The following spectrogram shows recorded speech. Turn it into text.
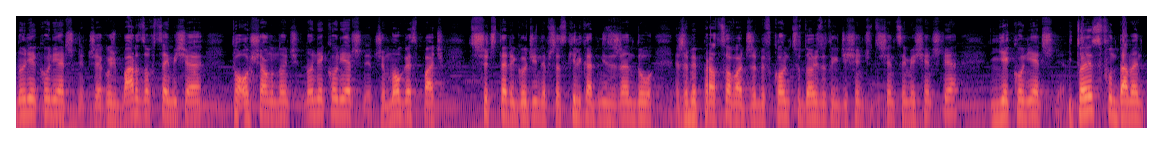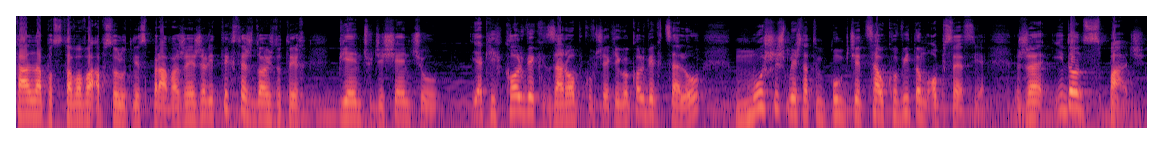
No niekoniecznie. Czy jakoś bardzo chce mi się to osiągnąć? No niekoniecznie. Czy mogę spać 3-4 godziny przez kilka dni z rzędu, żeby pracować, żeby w końcu dojść do tych 10 tysięcy miesięcznie? Niekoniecznie. I to jest fundamentalna, podstawowa absolutnie sprawa, że jeżeli ty chcesz dojść do tych 5, 10, jakichkolwiek zarobków czy jakiegokolwiek celu, musisz mieć na tym punkcie całkowitą obsesję, że idąc spać,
